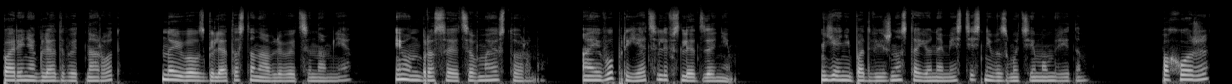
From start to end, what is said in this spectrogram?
Парень оглядывает народ, но его взгляд останавливается на мне, и он бросается в мою сторону, а его приятели вслед за ним. Я неподвижно стою на месте с невозмутимым видом. Похоже,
